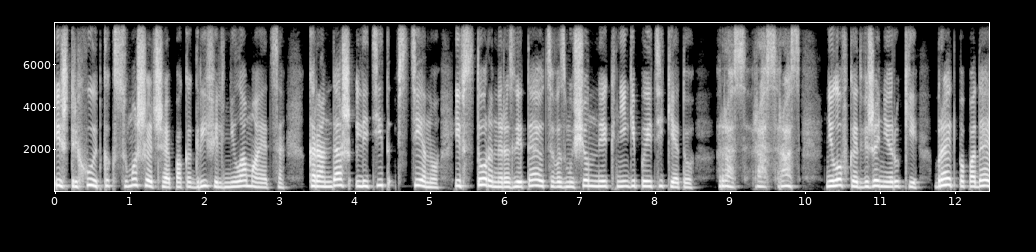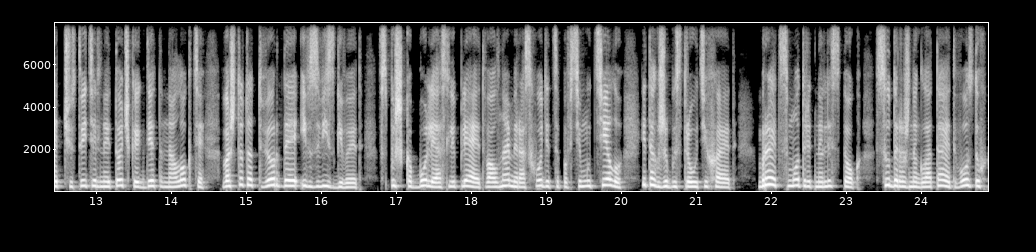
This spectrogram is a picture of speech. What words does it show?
И штрихует, как сумасшедшая, пока грифель не ломается. Карандаш летит в стену, и в стороны разлетаются возмущенные книги по этикету. Раз, раз, раз. Неловкое движение руки. Брайт попадает чувствительной точкой где-то на локте во что-то твердое и взвизгивает. Вспышка боли ослепляет, волнами расходится по всему телу и так же быстро утихает. Брайт смотрит на листок, судорожно глотает воздух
